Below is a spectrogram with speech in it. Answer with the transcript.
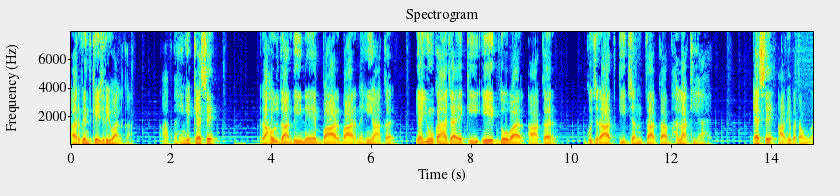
अरविंद केजरीवाल का। आप कहेंगे कैसे? राहुल गांधी ने बार बार नहीं आकर या यूँ कहा जाए कि एक दो बार आकर गुजरात की जनता का भला किया है। कैसे? आगे बताऊँगा।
